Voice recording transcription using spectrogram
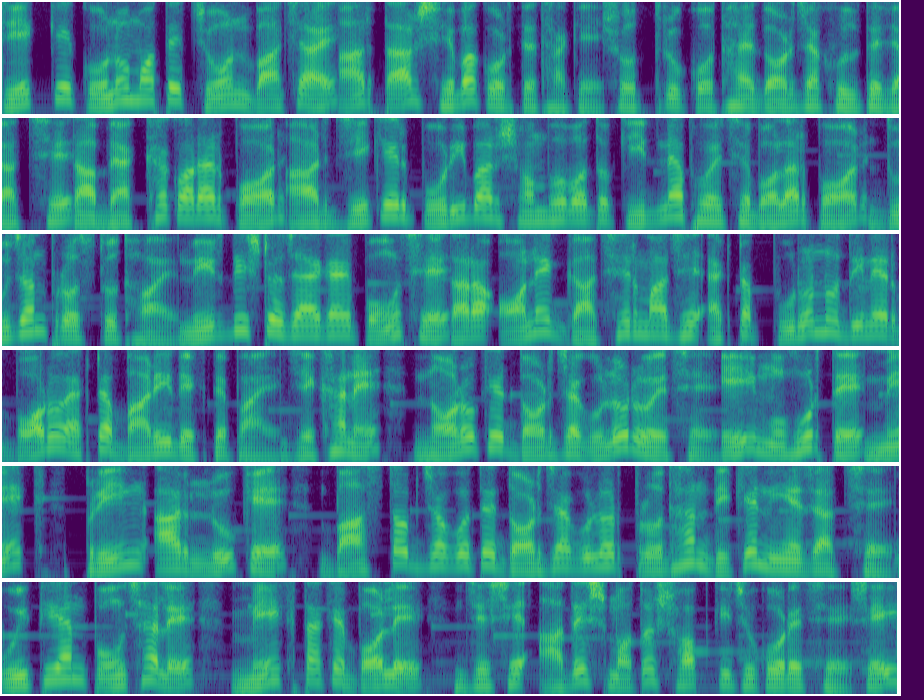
জেককে কোনো মতে চোন বাঁচায়, আর তার সেবা করতে থাকে। থাকে। শত্রু কোথায় দরজা খুলতে যাচ্ছে তা ব্যাখ্যা করার পর আর জেকের পরিবার সম্ভবত কিডন্যাপ হয়েছে বলার পর দুজন প্রস্তুত হয়। নির্দিষ্ট জায়গায় পৌঁছে তারা অনেক গাছের মাঝে একটা পুরনো দিনের বড় একটা বাড়ি দেখতে পায়, যেখানে নরকের দরজাগুলো রয়েছে। এই মুহূর্তে মেক, প্রিং আর লুকে বাস্তব জগতে দরজাগুলোর প্রধান দিকে নিয়ে যাচ্ছে। উইতিয়ান পৌঁছালে মেঘ তাকে বলে যে সে আদেশ মতো সবকিছু করেছে। সেই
